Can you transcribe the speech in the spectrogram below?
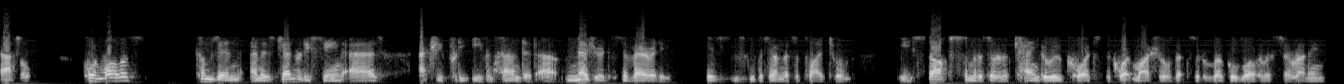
Castle. Cornwallis comes in and is generally seen as actually pretty even-handed. Uh, measured severity is usually the term that's applied to him. He stops some of the sort of kangaroo courts, the court martials that sort of local loyalists are running.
